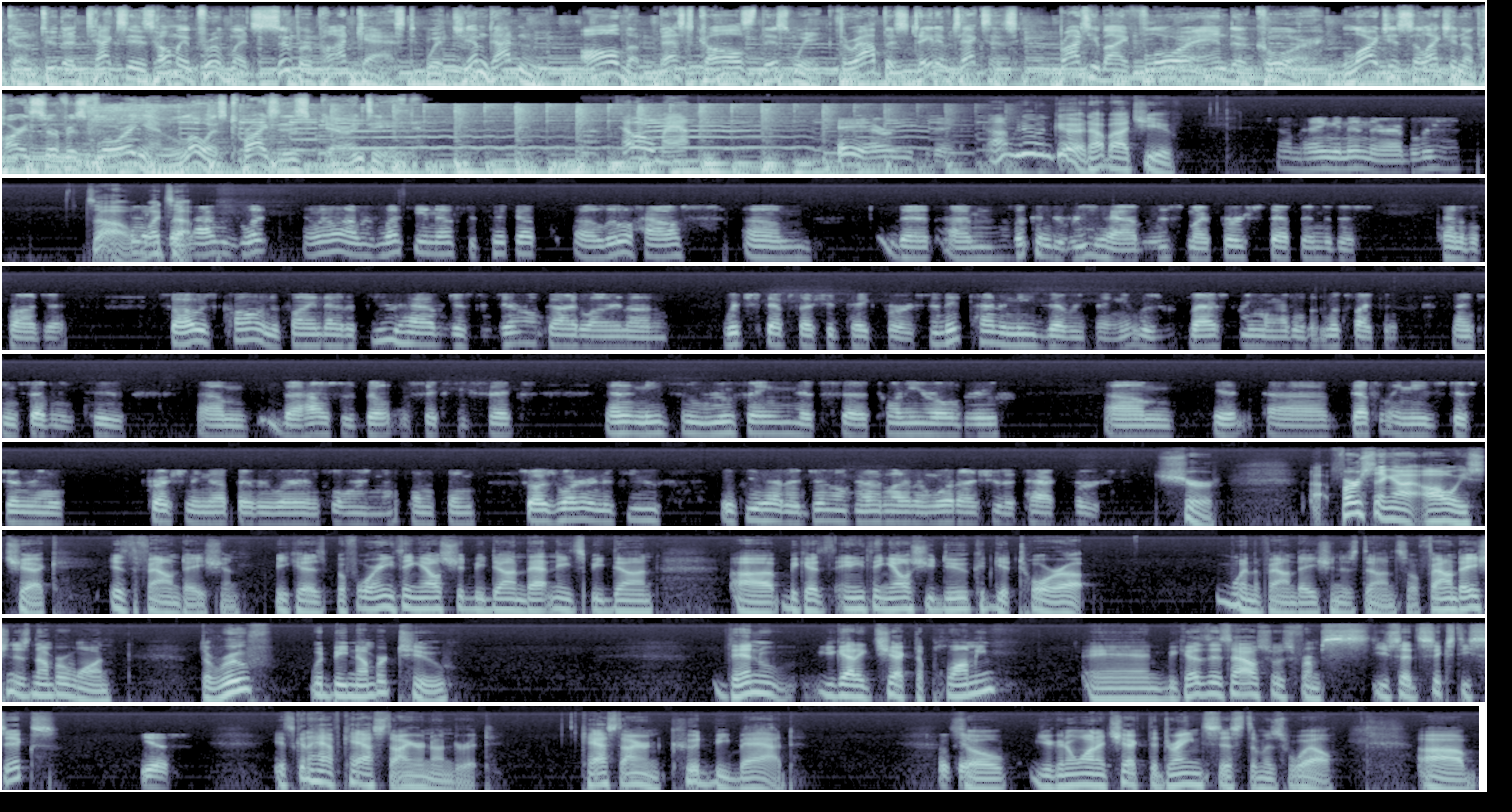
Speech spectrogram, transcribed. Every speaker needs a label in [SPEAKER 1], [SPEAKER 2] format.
[SPEAKER 1] Welcome to the Texas Home Improvement Super Podcast with Jim Dutton. All the best calls this week throughout the state of Texas. Brought to you by Floor and Decor. Largest selection of hard surface flooring and lowest prices guaranteed.
[SPEAKER 2] Hello, Matt.
[SPEAKER 3] Hey, how are you today?
[SPEAKER 2] I'm doing good. How about you?
[SPEAKER 3] I'm hanging in there, I believe.
[SPEAKER 2] So,
[SPEAKER 3] Hey,
[SPEAKER 2] what's up?
[SPEAKER 3] I was luck- well. I was lucky enough to pick up a little house um, that I'm looking to rehab, and this is my first step into this kind of a project. So I was calling to find out if you have just a general guideline on which steps I should take first. And it kind of needs everything. It was last remodeled. It looks like in 1972. Um, the house was built in '66, and it needs some roofing. It's a 20-year-old roof. Um, it uh, definitely needs just general freshening up everywhere and flooring that kind of thing. So I was wondering if you if you had a general guideline on what I should attack first.
[SPEAKER 2] Sure. Uh, first thing I always check is the foundation because before anything else should be done, that needs to be done uh, because anything else you do could get tore up when the foundation is done. So, foundation is number one. The roof would be number two. Then you got to check the plumbing. And because this house was from, you said 66?
[SPEAKER 3] Yes.
[SPEAKER 2] it's going to have cast iron under it. Cast iron could be bad.
[SPEAKER 3] Okay.
[SPEAKER 2] So you're going to want to check the drain system as well. Uh,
